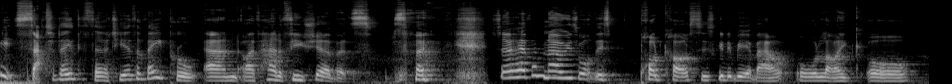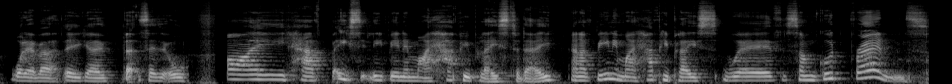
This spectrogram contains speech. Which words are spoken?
It's Saturday, the 30th of April, and I've had a few sherbets. So, so heaven knows what this podcast is going to be about, or like, or whatever. There you go. That says it all. I have basically been in my happy place today, and I've been in my happy place with some good friends.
